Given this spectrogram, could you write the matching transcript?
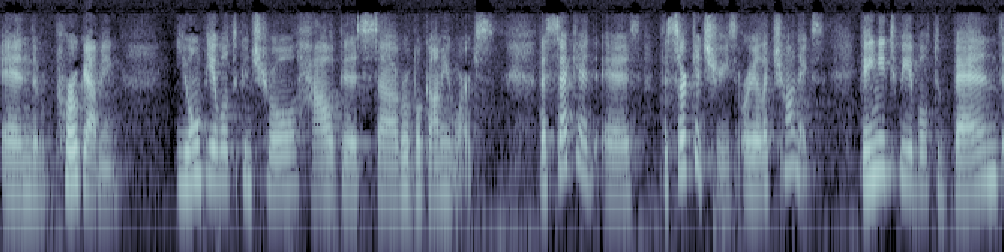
in the programming, you won't be able to control how this uh, robogami works. The second is the circuitries or electronics. They need to be able to bend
